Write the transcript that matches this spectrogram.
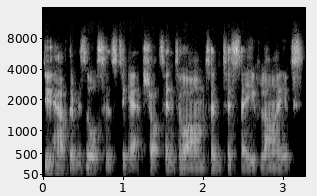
do have the resources to get shots into arms and to save lives.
